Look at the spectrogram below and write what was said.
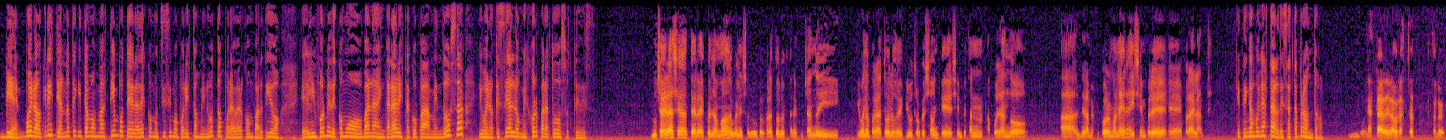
Bien, bueno, Cristian, no te quitamos más tiempo, te agradezco muchísimo por estos minutos, por haber compartido el informe de cómo van a encarar esta Copa Mendoza y bueno, que sea lo mejor para todos ustedes. Muchas gracias, te agradezco el llamado y bueno, y saludos para todos los que están escuchando y, bueno, para todos los del Club Tropezón que siempre están apoyando de la mejor manera y siempre eh, para adelante. Que tengas buenas tardes, hasta pronto. Buenas tardes, Laura, hasta luego.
